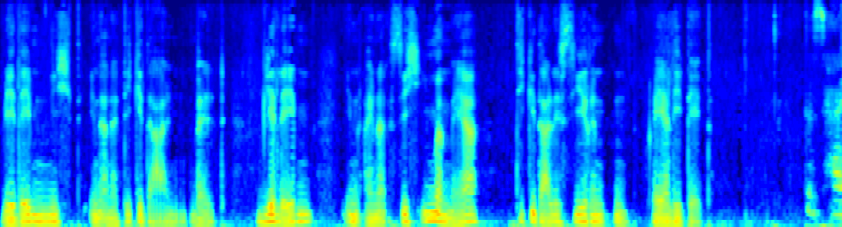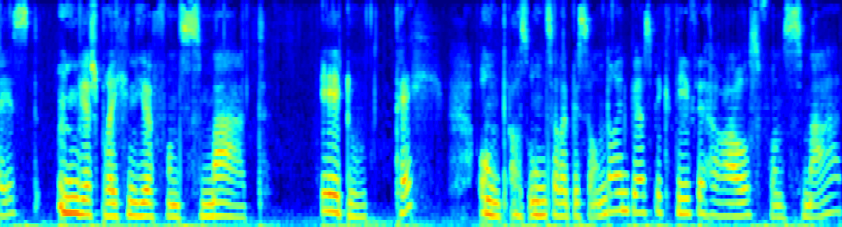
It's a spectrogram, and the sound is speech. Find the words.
Wir leben nicht in einer digitalen Welt. Wir leben in einer sich immer mehr digitalisierenden Realität. Das heißt, wir sprechen hier von Smart Edu-Tech und aus unserer besonderen Perspektive heraus von Smart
